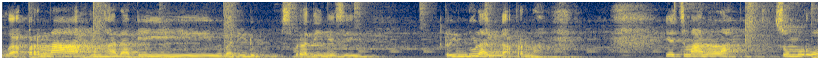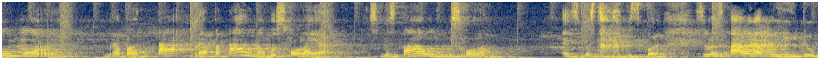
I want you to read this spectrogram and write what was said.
nggak pernah menghadapi beban hidup seberat ini sih. Rindu lagi nggak pernah. Ya cuman lah sumur umur berapa tak berapa tahun aku sekolah ya? 11 tahun aku sekolah eh 11 tahun aku sekolah. 11 tahun aku hidup.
